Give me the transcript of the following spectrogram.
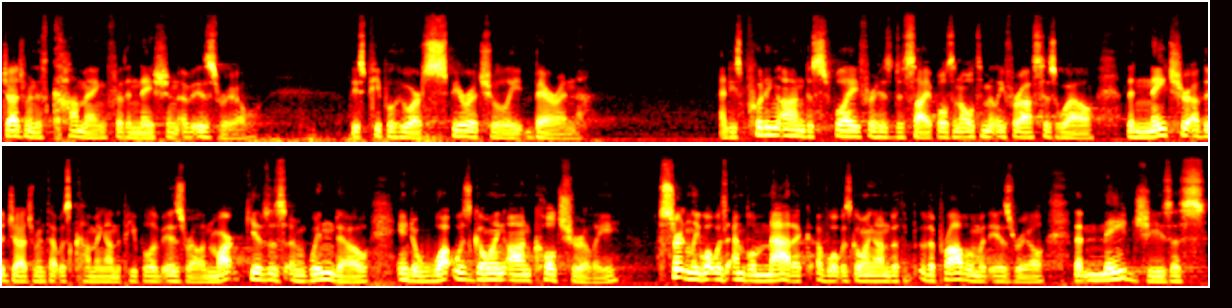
Judgment is coming for the nation of Israel these people who are spiritually barren. And he's putting on display for his disciples and ultimately for us as well the nature of the judgment that was coming on the people of Israel. And Mark gives us a window into what was going on culturally, certainly what was emblematic of what was going on with the problem with Israel that made Jesus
